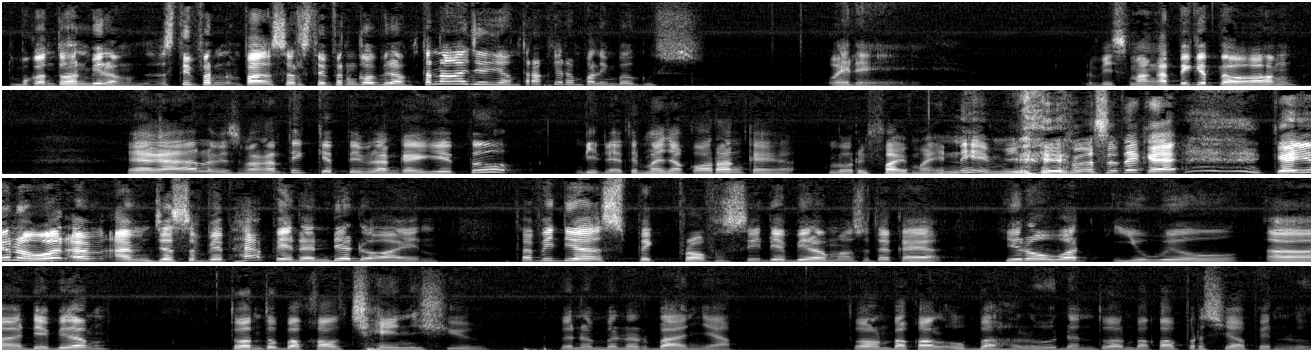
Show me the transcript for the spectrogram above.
bukan Tuhan bilang Stephen Pak Sir Stephen gue bilang tenang aja yang terakhir yang paling bagus. Wede lebih semangat dikit dong. Ya kan? Lebih semangat dikit. Dia bilang kayak gitu dilihatin banyak orang kayak glorify my name. Gitu. maksudnya kayak kayak you know what? I'm I'm just a bit happy. Dan dia doain. Tapi dia speak prophecy. Dia bilang maksudnya kayak you know what? You will uh, dia bilang Tuhan tuh bakal change you. Benar-benar banyak. Tuhan bakal ubah lu dan Tuhan bakal persiapin lu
